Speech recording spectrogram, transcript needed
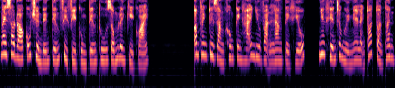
Ngay sau đó cũng truyền đến tiếng phì phì cùng tiếng thú giống lên kỳ quái. Âm thanh tuy rằng không kinh hãi như vạn lang tề khiếu, nhưng khiến cho người nghe lạnh toát toàn thân,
